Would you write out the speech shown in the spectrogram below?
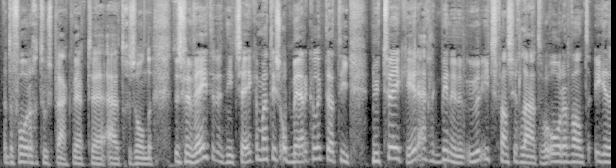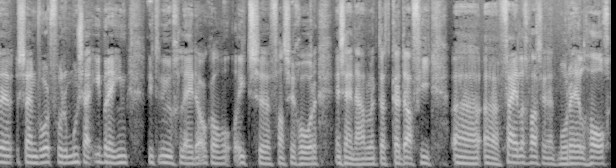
dat de vorige toespraak werd uh, uitgezonden. Dus we weten het niet zeker, maar het is opmerkelijk dat hij nu twee keer, eigenlijk binnen een uur, iets van zich laat horen. Want zijn woordvoerder Moussa Ibrahim liet een uur geleden ook al iets uh, van zich horen. En zei namelijk dat Gaddafi uh, veilig was en het moreel hoog.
